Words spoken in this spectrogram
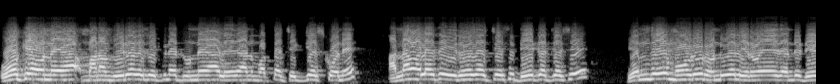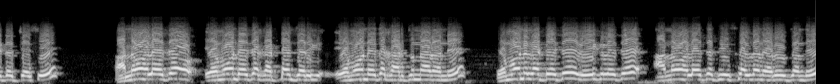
ఓకే ఉన్నాయా? మనం వీడియోలో చెప్పినట్టు ఉన్నాయా? లేదా అని మొత్తం చెక్ చేసుకొని అన్న వాళ్ళైతే ఈ రోజు వచ్చేసి డేట్ వచ్చేసి ఎనిమిది మూడు రెండు వేల ఇరవై ఐదు అండి. డేట్ వచ్చేసి అన్న అయితే అమౌంట్ అయితే కట్టడం జరిగి అమౌంట్ అయితే కడుతున్నారండి. అమౌంట్ కట్టయితే వెహికల్ అయితే అన్న అయితే తీసుకెళ్ళడం జరుగుతుంది.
